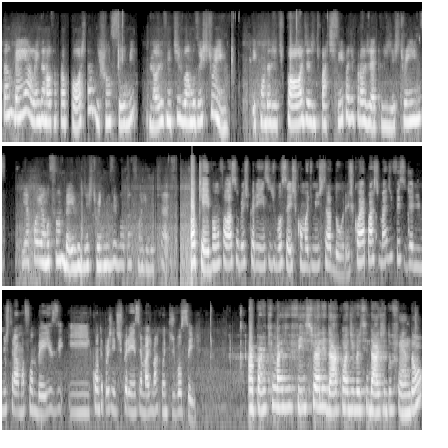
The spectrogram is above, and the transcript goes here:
Também, além da nossa proposta de fansub, nós incentivamos o stream. E quando a gente pode, a gente participa de projetos de streams, e apoiamos fanbases de streams e votações do BTS. Ok, vamos falar sobre a experiência de vocês como administradoras. Qual é a parte mais difícil de administrar uma fanbase e conta pra gente a experiência mais marcante de vocês. A parte mais difícil é lidar com a diversidade do fandom.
